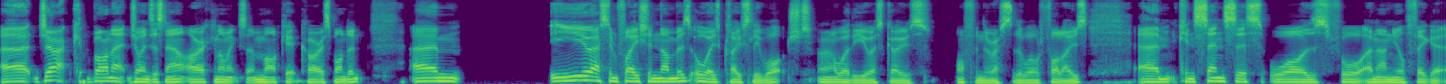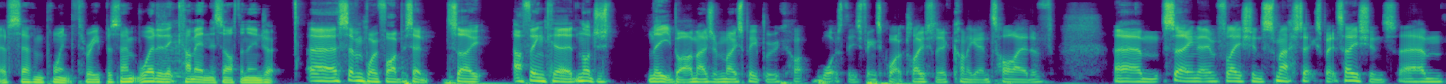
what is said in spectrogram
Uh, Jack Barnett joins us now, our economics and market correspondent. Um, US inflation numbers always closely watched. Uh, where the US goes, often the rest of the world follows. Um, consensus was for an annual figure of seven point three percent. Where did it come in this afternoon, Jack? Uh, seven point five percent. So I think uh, not just me, but I imagine most people who watch these things quite closely are kind of getting tired of um, saying that inflation smashed expectations. Um,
